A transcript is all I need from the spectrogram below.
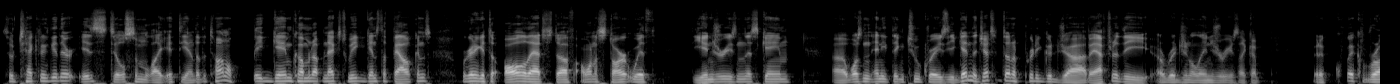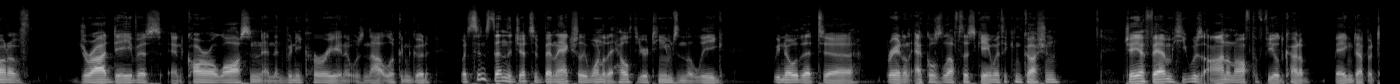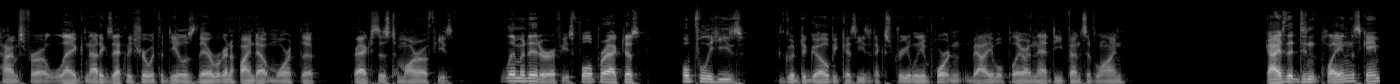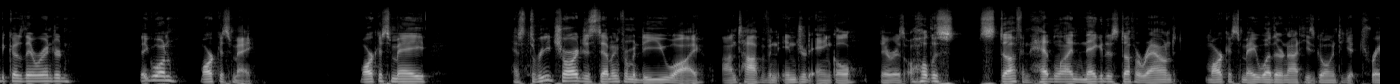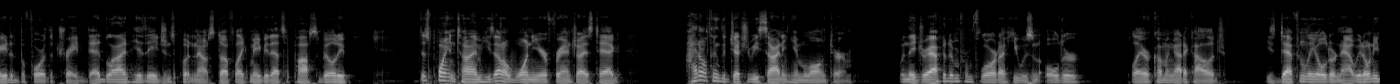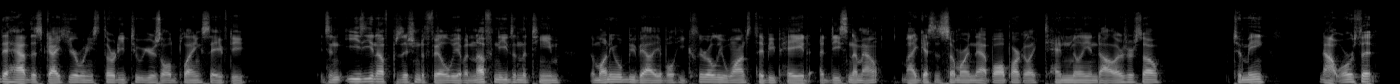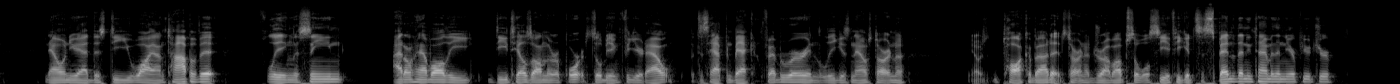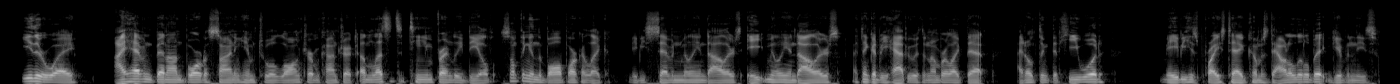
So technically, there is still some light at the end of the tunnel. Big game coming up next week against the Falcons. We're going to get to all of that stuff. I want to start with the injuries in this game. Uh, wasn't anything too crazy. Again, the Jets have done a pretty good job after the original injuries. Like a, we had a quick run of Jarrad Davis and Carl Lawson and then Vinny Curry, and it was not looking good. But since then, the Jets have been actually one of the healthier teams in the league. We know that uh, Brandin Echols left this game with a concussion. JFM, he was on and off the field kind of banged up at times for a leg. Not exactly sure what the deal is there. We're going to find out more at the practices tomorrow if he's limited or if he's full practice. Hopefully, he's good to go because he's an extremely important, valuable player on that defensive line. Guys that didn't play in this game because they were injured. Big one, Marcus Maye. Marcus Maye has three charges stemming from a DUI on top of an injured ankle. There is all this stuff and headline negative stuff around Marcus Maye, whether or not he's going to get traded before the trade deadline. His agent's putting out stuff like maybe that's a possibility. At this point in time, he's on a one year franchise tag. I don't think the Jets should be signing him long term. When they drafted him from Florida, he was an older player coming out of college. He's definitely older now. We don't need to have this guy here when he's 32 years old playing safety. It's an easy enough position to fill. We have enough needs on the team. The money will be valuable. He clearly wants to be paid a decent amount. My guess is somewhere in that ballpark, like $10 million or so. To me, not worth it. Now, when you add this DUI on top of it, fleeing the scene, I don't have all the details on the report still being figured out, but this happened back in February, and the league is now starting to, you know, talk about it, starting to drop up. So we'll see if he gets suspended anytime in the near future. Either way, I haven't been on board with signing him to a long term contract unless it's a team friendly deal, something in the ballpark of like maybe $7 million, $8 million. I think I'd be happy with a number like that. I don't think that he would. Maybe his price tag comes down a little bit given these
